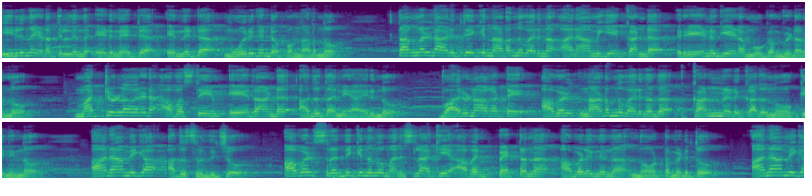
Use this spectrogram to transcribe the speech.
ഇരുന്ന ഇടത്തിൽ നിന്ന് എഴുന്നേറ്റ് എന്നിട്ട് മുരുകന്റെ ഒപ്പം നടന്നു. തങ്ങളുടെ അടുത്തേക്ക് നടന്നു വരുന്ന അനാമികയെ കണ്ട് രേണുകയുടെ മുഖം വിടർന്നു. മറ്റുള്ളവരുടെ അവസ്ഥയും ഏതാണ്ട് അത് തന്നെയായിരുന്നു. വരുണാകട്ടെ അവൾ നടന്നു വരുന്നത് കണ്ണെടുക്കാതെ നോക്കി നിന്നു. അനാമിക അത് ശ്രദ്ധിച്ചു. അവൾ ശ്രദ്ധിക്കുന്നത് മനസ്സിലാക്കിയ അവൻ പെട്ടെന്ന് അവളിൽ നിന്ന് നോട്ടമെടുത്തു. അനാമിക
